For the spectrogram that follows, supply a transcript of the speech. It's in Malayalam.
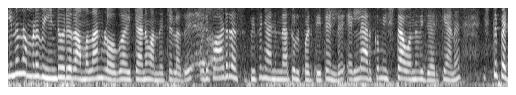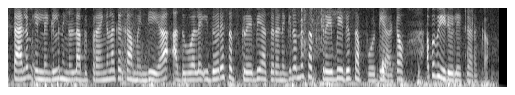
ഇന്ന് നമ്മൾ വീണ്ടും ഒരു റമദാൻ വ്ളോഗുമായിട്ടാണ് വന്നിട്ടുള്ളത്. ഒരുപാട് റെസിപ്പീസ് ഞാൻ ഇതിനകത്ത് ഉൾപ്പെടുത്തിയിട്ടുണ്ട്. എല്ലാവർക്കും ഇഷ്ടമാവുമെന്ന് വിചാരിക്കുകയാണ്. ഇഷ്ടപ്പെട്ടാലും ഇല്ലെങ്കിൽ നിങ്ങളുടെ അഭിപ്രായങ്ങളൊക്കെ കമന്റ് ചെയ്യുക. അതുപോലെ ഇതുവരെ സബ്സ്ക്രൈബ് ചെയ്യാത്തവരാണെങ്കിൽ ഒന്ന് സബ്സ്ക്രൈബ് ചെയ്ത് സപ്പോർട്ട് ചെയ്യുക കേട്ടോ. അപ്പോൾ വീഡിയോയിലേക്ക് കിടക്കാം.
